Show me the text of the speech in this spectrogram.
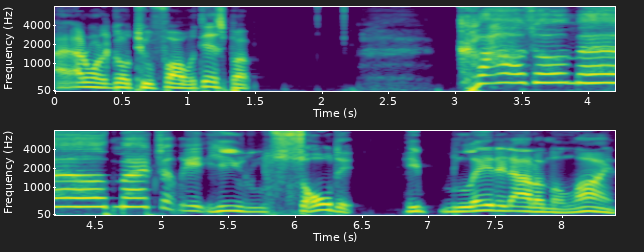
I don't want to go too far with this, but Cozumel Max, he sold it. He laid it out on the line.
